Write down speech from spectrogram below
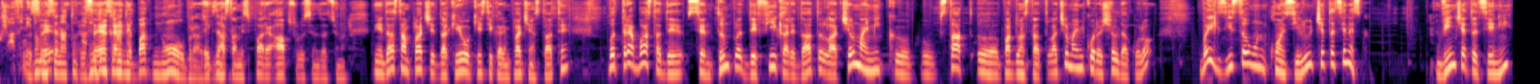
Ui, a venit Ăsta domnul e- senator. A ăsta venit e aia domnul care ne senator. bat nouă obrazul. Exact. Asta mi se pare absolut senzațional. Bine, de asta îmi place, dacă e o chestie care îmi place în state, bă, treaba asta de, se întâmplă de fiecare dată la cel mai mic uh, stat, uh, pardon, stat, la cel mai mic orășel de acolo, bă, există un consiliu cetățenesc. Vin cetățenii,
